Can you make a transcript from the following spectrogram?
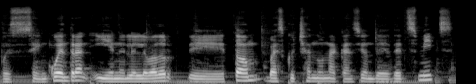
pues se encuentran y en el elevador eh, Tom va escuchando una canción de Dead Smiths,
